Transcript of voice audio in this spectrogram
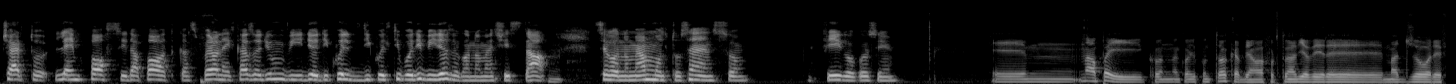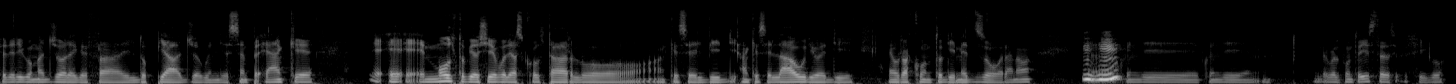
certo le imposti da podcast, però nel caso di un video, di quel, di quel tipo di video, secondo me ci sta. Mm. Secondo me ha molto senso. È figo così. E, ehm, no, poi con, con, il punto doc abbiamo la fortuna di avere Maggiore, Federico Maggiore che fa il doppiaggio, quindi è sempre è anche è, è, è molto piacevole ascoltarlo anche se, video, anche se l'audio è, di, è, un racconto di mezz'ora, no? Mm-hmm. Eh, quindi, quindi, da quel punto di vista è figo.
